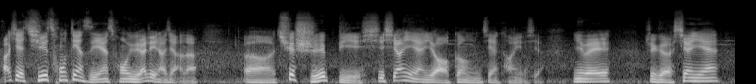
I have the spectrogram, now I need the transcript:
而且其实从电子烟从原理上讲呢，呃，确实比吸香烟要更健康一些，因为这个香烟。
